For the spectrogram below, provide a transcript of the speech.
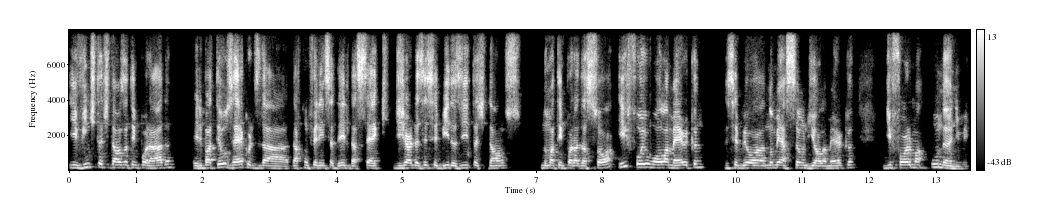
e 20 touchdowns na temporada. Ele bateu os recordes da, da conferência dele, da SEC, de jardas recebidas e touchdowns numa temporada só, e foi o All-American, recebeu a nomeação de All-American de forma unânime.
